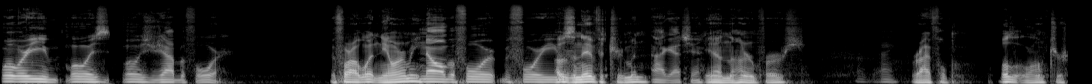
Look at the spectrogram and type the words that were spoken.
What were you? What was what was your job before? Before I went in the army, No, before before you. I was an infantryman. I got you. Yeah, in the 101st Oh, dang. rifle bullet launcher.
